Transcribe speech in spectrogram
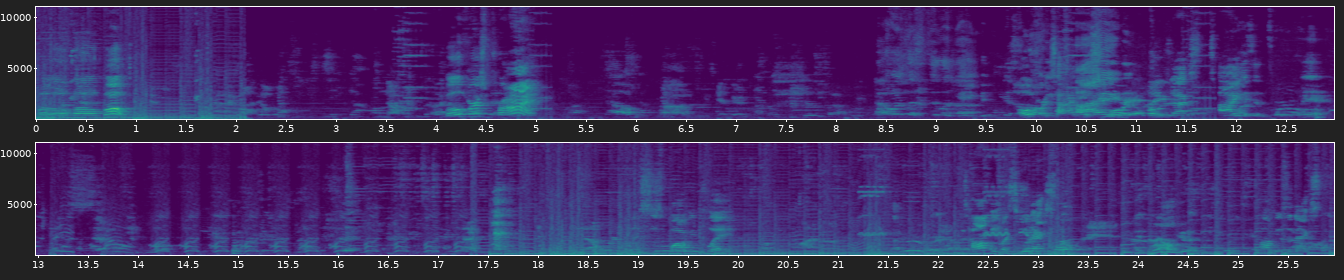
Bo, Bo, Bo. Bo versus Prime. Was Overtime. He scored. Bo Jackson tied it. This is why we played. Tommy, is he an excellent? Tommy's an excellent.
